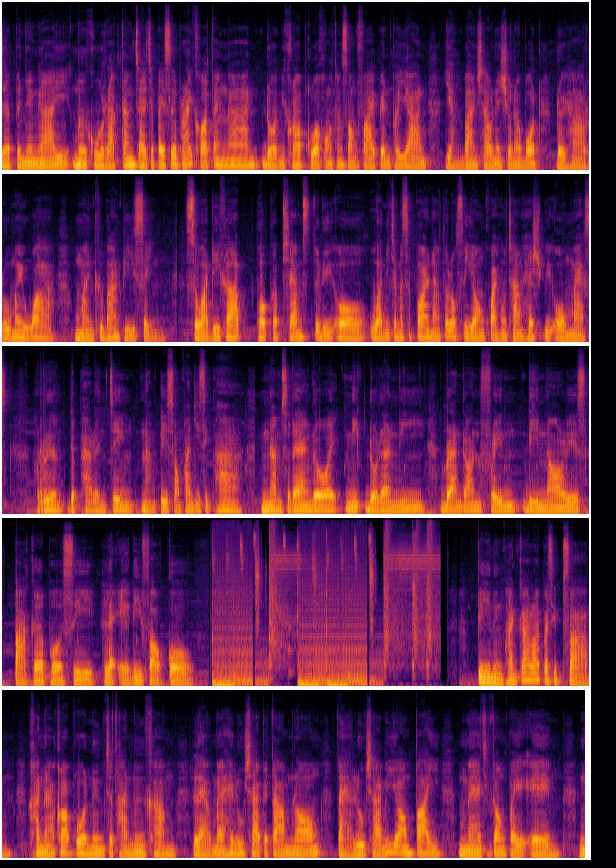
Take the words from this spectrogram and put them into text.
จะเป็นยังไง เมื่อคู่รักตั้งใจจะไปเซอร์ไพรส์ขอแต่งงาน โดยมีครอบครัวของทั้งสองฝ่ายเป็นพยาน อย่างบ้านเช่าในชนบท โดยหารู้ไม่ว่ามันคือบ้านผีสิง สวัสดีครับ พบกับแชมป์สตูดิโอวันนี้จะมาสปอยหนังตลกสยองขวัญของทาง HBO Max เรื่อง The Parenting หนังปี 2025 นำแสดงโดยนิกโดดานี แบรนดอนฟรินดีนอริส ปาร์เกอร์โพซีและเอดี้ฟอลโก 1983 ขณะครอบครัวหนึ่งจะทานมือค่ำแล้วแม่ให้ลูกชายไปตามน้อง แต่ลูกชายไม่ยอมไป แม่จึงต้องไปเอง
